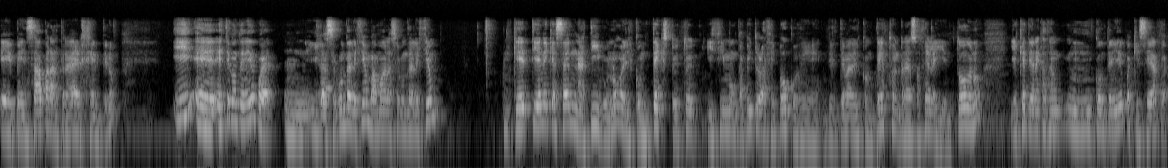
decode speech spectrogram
eh, pensado para atraer gente, ¿no? Y eh, este contenido, pues, mm, y la segunda lección, vamos a la segunda lección, que tiene que ser nativo, ¿no? El contexto. Esto hicimos un capítulo hace poco del tema del contexto en redes sociales y en todo, ¿no? Y es que tienes que hacer un, contenido pues, que sea pues,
